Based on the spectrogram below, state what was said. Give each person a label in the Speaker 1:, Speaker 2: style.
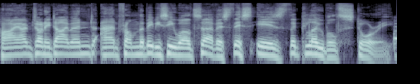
Speaker 1: Hi, I'm Jonny Dymond, and from the BBC World Service, this is the global story.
